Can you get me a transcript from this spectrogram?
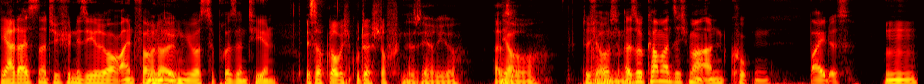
Ja, da ist es natürlich für eine Serie auch einfacher, da Mhm. irgendwie was zu präsentieren. ist auch, glaube ich, guter Stoff für eine Serie. Also Durchaus. Ähm. also kann man sich mal angucken. Beides. mh,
